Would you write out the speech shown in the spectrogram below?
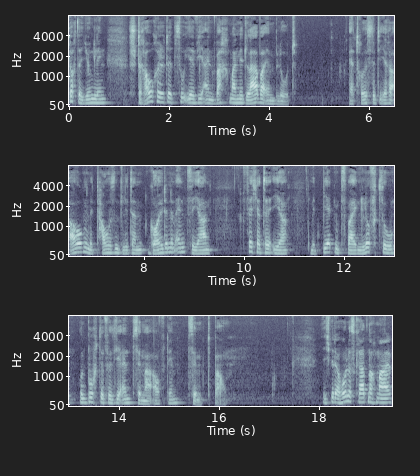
Doch der Jüngling strauchelte zu ihr wie ein Wachmann mit Lava im Blut. Er tröstete ihre Augen mit tausend Litern goldenem Enzian, fächerte ihr mit Birkenzweigen Luft zu und buchte für sie ein Zimmer auf dem Zimtbaum. Ich wiederhole es gerade nochmal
